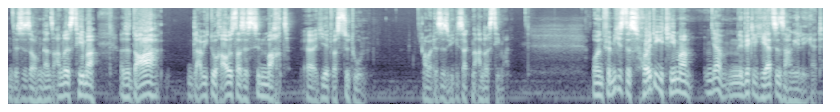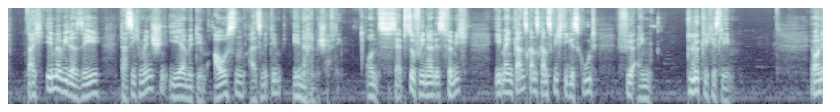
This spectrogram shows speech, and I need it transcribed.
Und das ist auch ein ganz anderes Thema. Also da glaube ich durchaus, dass es Sinn macht, äh, hier etwas zu tun. Aber das ist, wie gesagt, ein anderes Thema. Und für mich ist das heutige Thema ja eine wirklich Herzensangelegenheit, da ich immer wieder sehe, dass sich Menschen eher mit dem Außen als mit dem Inneren beschäftigen. Und Selbstzufriedenheit ist für mich eben ein ganz, ganz, ganz wichtiges Gut für ein glückliches Leben. Ja, und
